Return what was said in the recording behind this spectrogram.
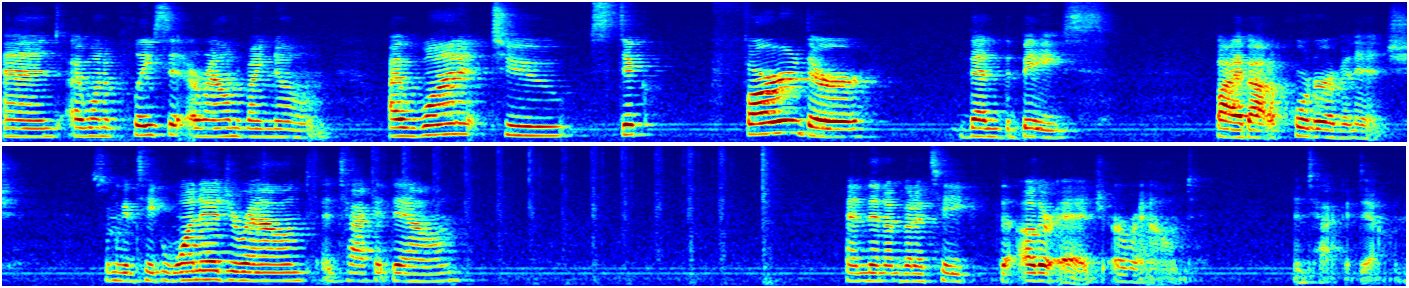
and I want to place it around my gnome. I want it to stick farther than the base by about a quarter of an inch. So I'm going to take one edge around and tack it down. And then I'm going to take the other edge around and tack it down.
